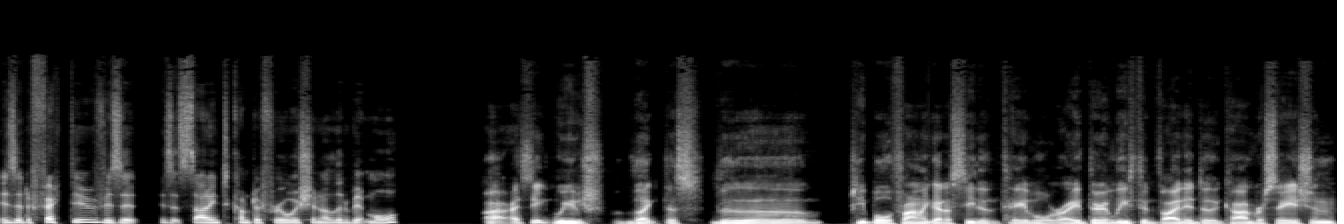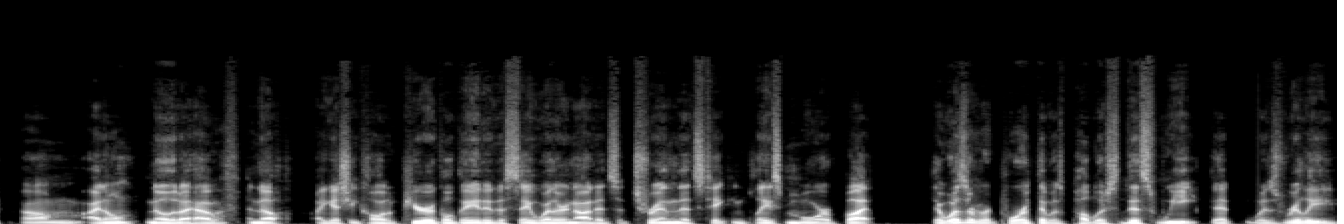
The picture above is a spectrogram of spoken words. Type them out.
Is it effective? Is it is it starting to come to fruition a little bit more? I think we've like this the people finally got a seat at the table, right? They're at least invited to the conversation. Um, I don't know that I have enough, I guess you call it empirical data to say whether or not it's a trend that's taking place more, but there was a report that was published this week that was really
